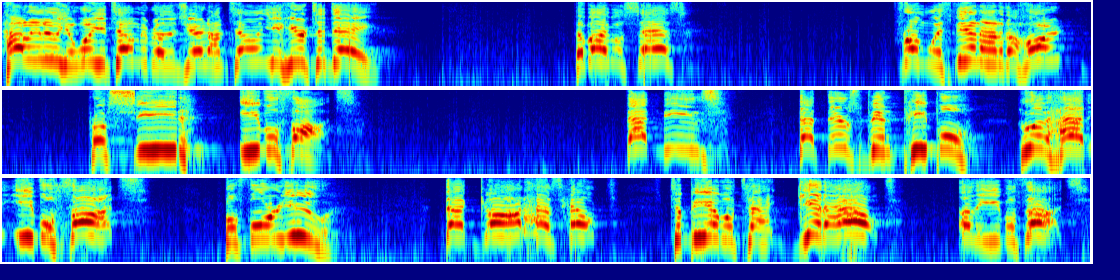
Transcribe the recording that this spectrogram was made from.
Hallelujah. What are you telling me, Brother Jared? I'm telling you here today. The Bible says, from within out of the heart proceed evil thoughts. That means that there's been people who have had evil thoughts before you that God has helped to be able to get out of the evil thoughts.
